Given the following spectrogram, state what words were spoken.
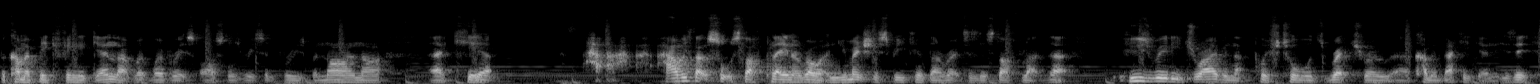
become a big thing again like whether it's Arsenal's recent bruised banana uh, kit Yeah. how, how is that sort of stuff playing a role? And you mentioned speaking of directors and stuff like that. Who's really driving that push towards retro uh, coming back again? Is it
